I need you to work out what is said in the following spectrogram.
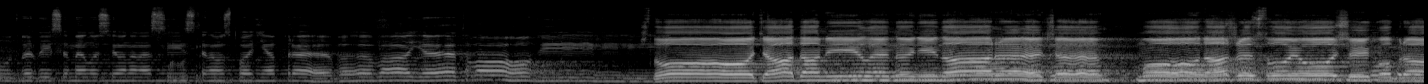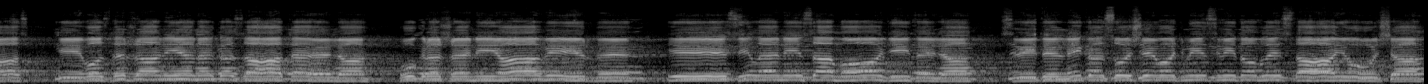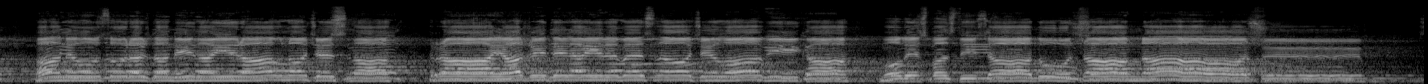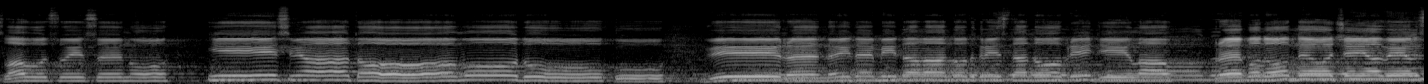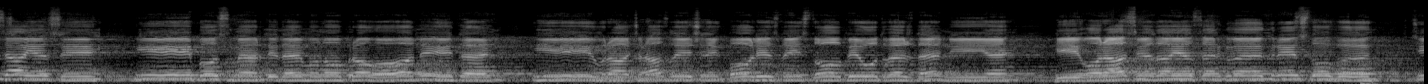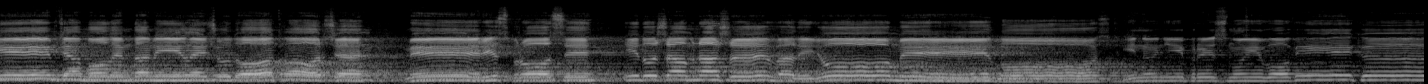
Утвердися милостю на нас істина Господня пребыває Твові. Что тя Даниле ныне наречем, монашествующих образ и воздержание наказателя, украшения вірних і сілені самодітеля, світильника сущі во тьмі світом блистающа, ангелов сорожданина і равно чесна, рая жителя і небесного чоловіка, моли спастися душам нашим. Славу і Сину і Святому Духу, вірений тобі талант от Христа добрі діла, преподобне Отче явився єси, і по смерті демонопроводитель, і врач различних болезней столпів утвержденіє, і гора святая церкви Христове, Тім тя молим, Даниле, чудотворче, мирі спроси, і душам нашим велию милость. І нині присно і во віки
